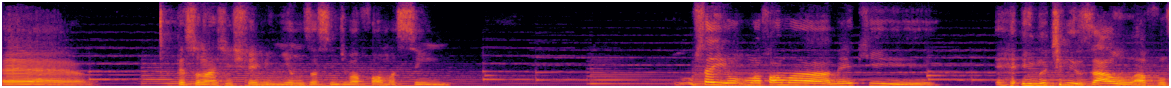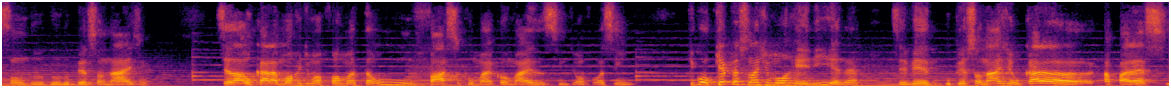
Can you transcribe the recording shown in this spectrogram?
é, personagens femininos, assim, de uma forma, assim, não sei, uma forma meio que inutilizar a função do, do, do, personagem. Sei lá, o cara morre de uma forma tão fácil com o Michael Myers, assim, de uma forma assim. Que qualquer personagem morreria, né? Você vê o personagem, o cara aparece,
